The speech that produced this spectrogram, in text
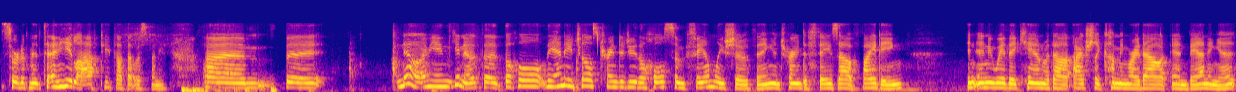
sort of meant to, and he laughed. He thought that was funny. Um, but no, I mean, you know, the the whole the NHL is trying to do the wholesome family show thing and trying to phase out fighting in any way they can without actually coming right out and banning it.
